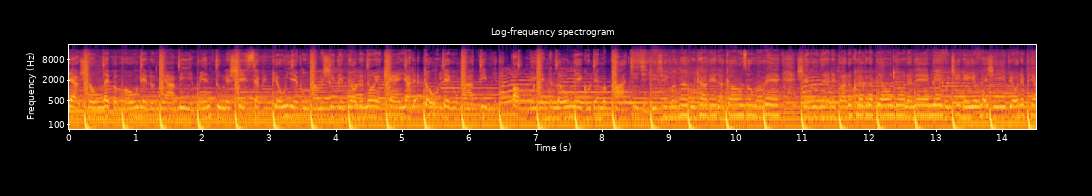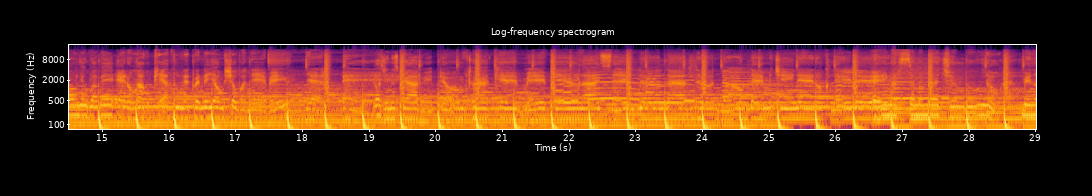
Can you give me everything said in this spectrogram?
ရောက်ရှုံးလိုက်ပမုန်းတယ်လို့ညာမိရင်မင်းသူနဲ့ရှေ့ဆက်ပြီးပြုံးရပုံငါမရှိသေးမျောနေလို့ရင်ခံရတဲ့အတုံးလေးကိုငါသိမြင်ပေါက်နေတဲ့နှလုံးလေးကိုလည်းမဖာကြည့်ချင်ဒီချိန်မှာငါကိုထားခဲ့တာအကောင်းဆုံးပါပဲရှင်ကုန်တဲ့နေပါလို့ခဏခဏပြောင်းတော့လည်းမင်းကိုကြည့်နေရုံနဲ့ရှိပြောတဲ့ပြောင်းရုပ်ပါပဲအဲ့တော့ငါကိုဖျက်သူနဲ့တွေ့နေရောက်မရှုပ်ပါနဲ့ baby yeah ပြောချင်တဲ့စကားတွေပြောမထွက်ခဲ့မေးပြလိုက်စိတ်လို့လက်လို့ now let me ကြည့်နေတော့ကလေးလေးအိမ်မက်စမမချင်ဘူးမင်းက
